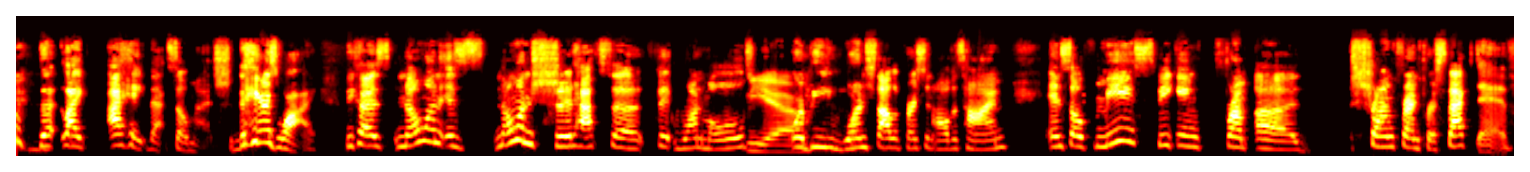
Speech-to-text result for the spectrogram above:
the like I hate that so much. The, Here's why. Because no one is no one should have to fit one mold yeah. or be one style of person all the time. And so for me speaking from a strong friend perspective,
